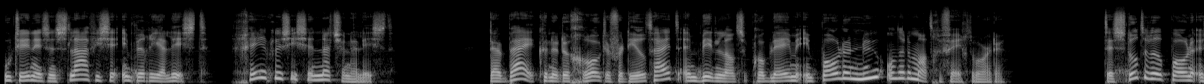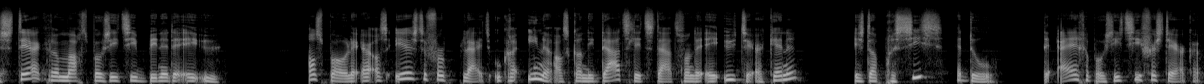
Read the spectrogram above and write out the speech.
Poetin is een Slavische imperialist, geen Russische nationalist. Daarbij kunnen de grote verdeeldheid en binnenlandse problemen in Polen nu onder de mat geveegd worden. Ten slotte wil Polen een sterkere machtspositie binnen de EU. Als Polen er als eerste voor pleit Oekraïne als kandidaatslidstaat van de EU te erkennen, is dat precies het doel: de eigen positie versterken.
